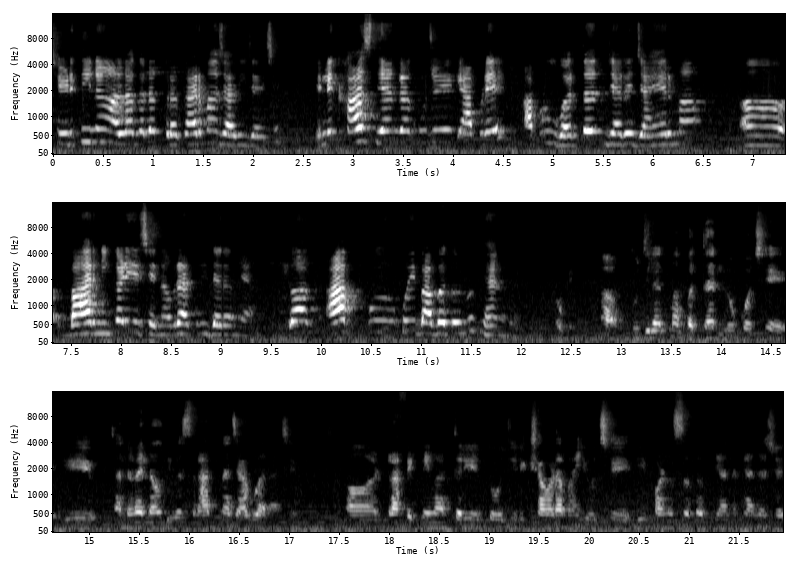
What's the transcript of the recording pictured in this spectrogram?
છેડતીના અલગ અલગ પ્રકારમાં જ આવી જાય છે. એટલે ખાસ ધ્યાન રાખવું જોઈએ કે આપણે આપણું વર્તન જ્યારે જાહેરમાં બહાર નીકળીએ છીએ નવરાત્રી દરમિયાન, તો આ કોઈ બાબતોનું ધ્યાન રાખવું. ગુજરાતમાં બધા જ લોકો છે એ નવે નવ દિવસ રાતના જાગવાના છે. ટ્રાફિકની વાત કરીએ તો જે રિક્ષાવાળા ભાઈઓ છે એ પણ સતત ત્યાં ને ત્યાં જશે.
